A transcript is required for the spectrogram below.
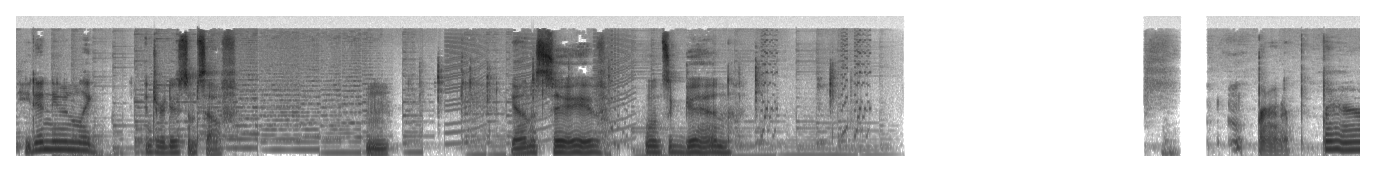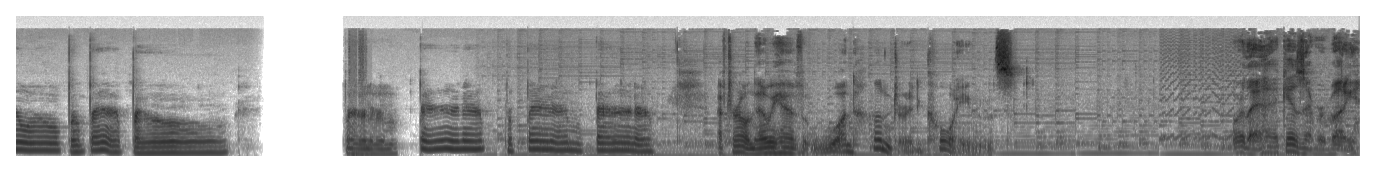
He didn't even like introduce himself. Hmm. Gonna save once again. After all, now we have 100 coins. Where the heck is everybody?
